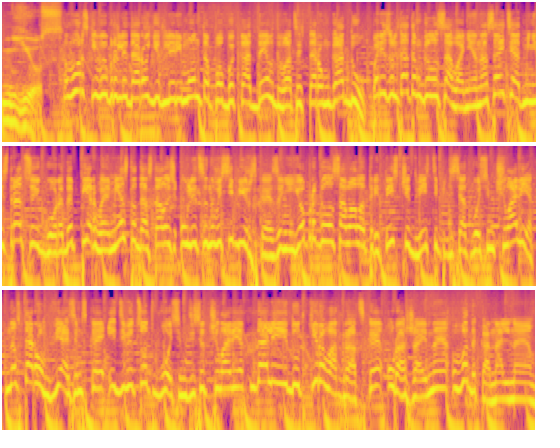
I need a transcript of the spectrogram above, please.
News. В Орске выбрали дороги для ремонта по БКД в 2022 году. По результатам голосования на сайте администрации города первое место досталось улице Новосибирская. За нее проголосовало 3258 человек. На втором Вяземская и 980 человек. Далее идут Кировоградская, Урожайная, Водоканальная.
